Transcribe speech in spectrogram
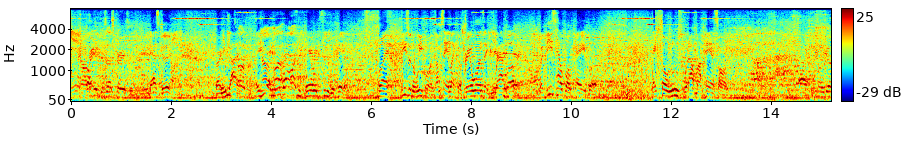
again already. think that's crazy. That's good. Bro, you What are you got it. If you, No, if you my- rap, my- you guarantee would hit them. But these are the weak ones. I'm saying like the real ones that you wrap up. But these help okay, but they so loose without my pants on. I'm go.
